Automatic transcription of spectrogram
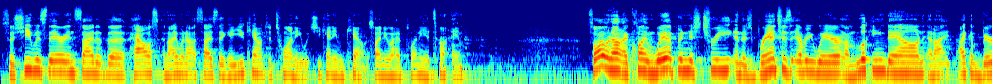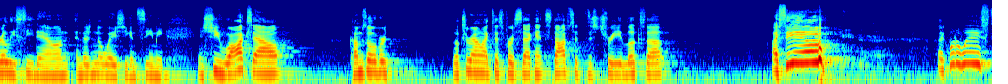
So she was there inside of the house, and I went outside and said, okay, you count to 20, which she can't even count. So I knew I had plenty of time. So I went out and I climbed way up in this tree, and there's branches everywhere, and I'm looking down, and I, I can barely see down, and there's no way she can see me. And she walks out, comes over, looks around like this for a second, stops at this tree, looks up. I see you! Like, what a waste.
